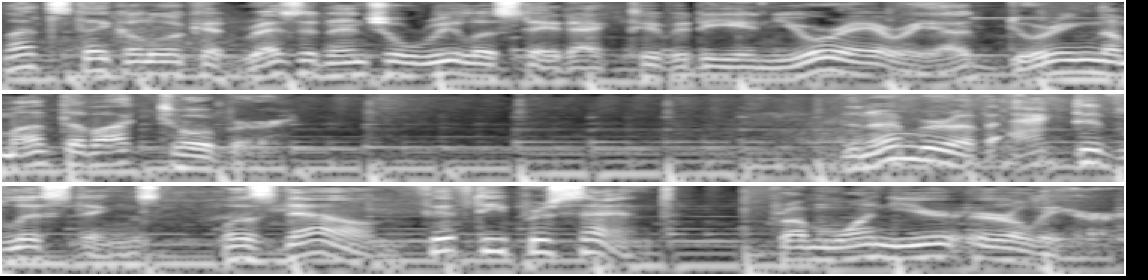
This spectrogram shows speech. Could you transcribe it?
Let's take a look at residential real estate activity in your area during the month of October. The number of active listings was down 50% from one year earlier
